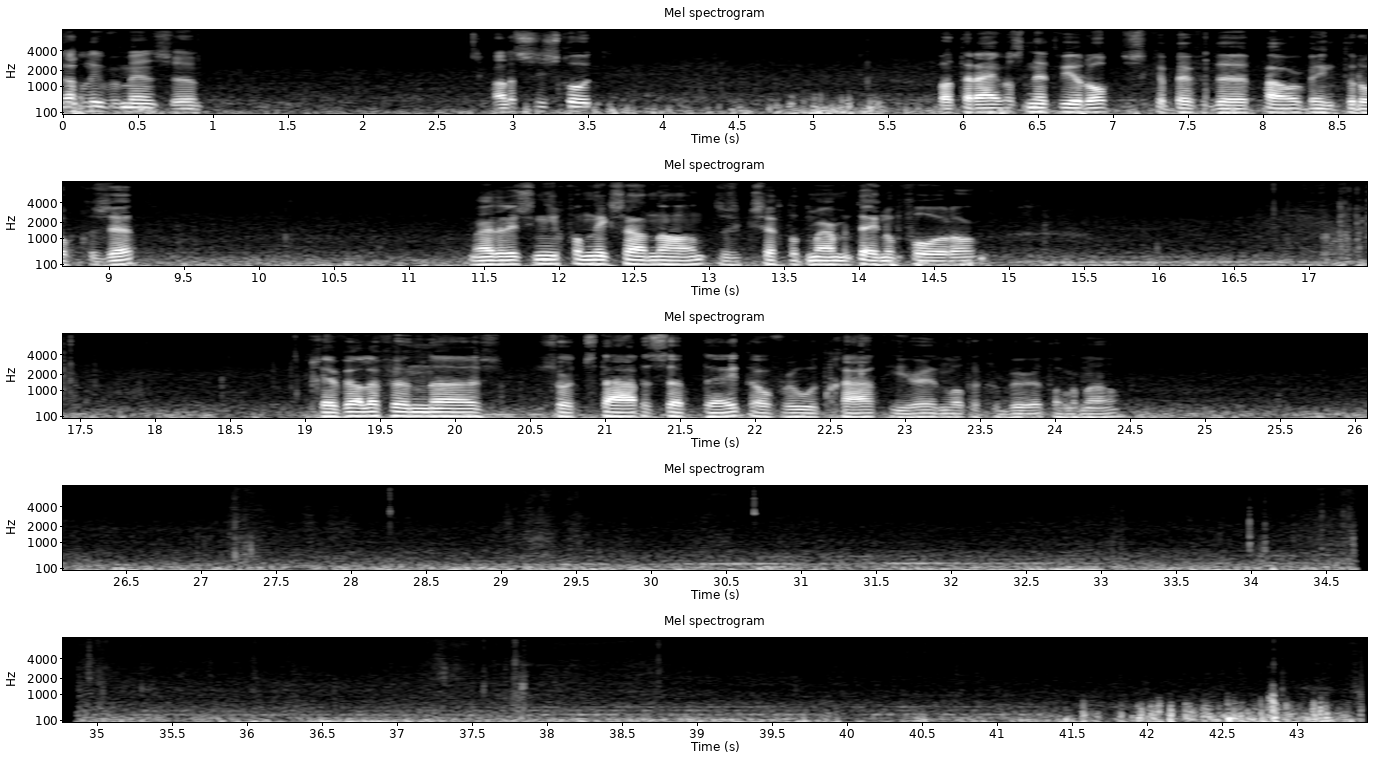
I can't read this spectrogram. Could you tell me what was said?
Dag lieve mensen. Alles is goed. De batterij was net weer op, dus ik heb even de powerbank erop gezet. Maar er is in ieder geval niks aan de hand, dus ik zeg dat maar meteen op voorhand. Ik geef wel even een uh, soort status update over hoe het gaat hier en wat er gebeurt allemaal.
